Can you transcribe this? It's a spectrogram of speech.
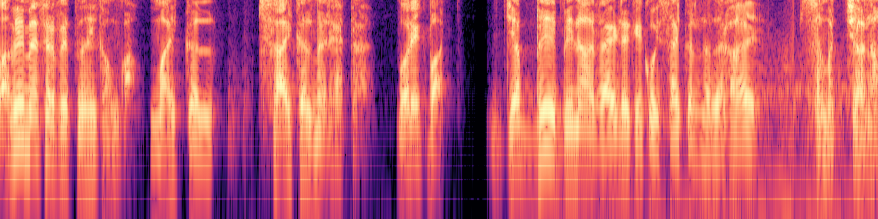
अभी मैं सिर्फ़ इतना ही कहूँगा माइकल साइकिल में रहता है। और एक बात जब भी बिना राइडर के कोई साइकिल नज़र आए समझ जाना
